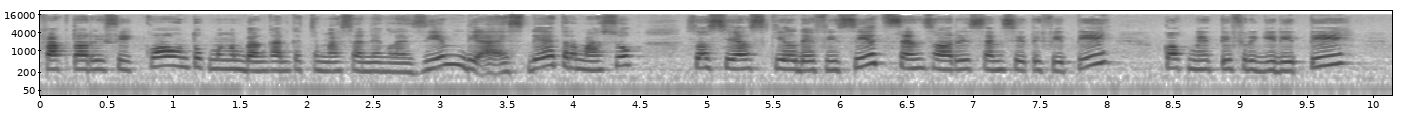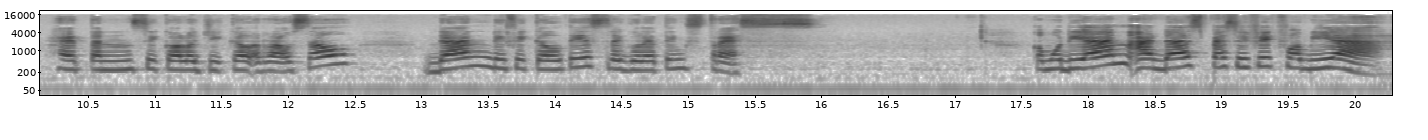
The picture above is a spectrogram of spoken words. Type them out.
Faktor risiko untuk mengembangkan kecemasan yang lazim di ASD termasuk social skill deficit, sensory sensitivity, cognitive rigidity, heightened psychological arousal, dan difficulties regulating stress. Kemudian ada spesifik fobia.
